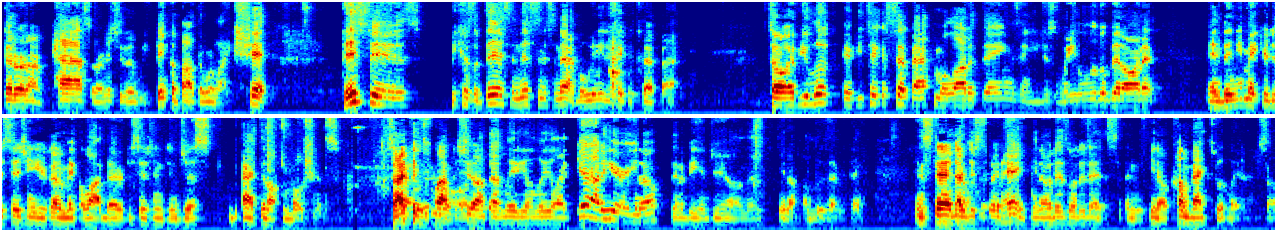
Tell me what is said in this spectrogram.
that are in our past or our history that we think about that we're like, shit, this is because of this and this and this and that. But we need to take a step back. So if you look, if you take a step back from a lot of things and you just wait a little bit on it, and then you make your decision, you're going to make a lot better decision than just acting off emotions. So I could slap the shit out that lady, old lady, like get out of here, you know. Then I'd be in jail, and then you know I'd lose everything. Instead, I just said, hey, you know, it is what it is, and you know, come back to it later. So,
